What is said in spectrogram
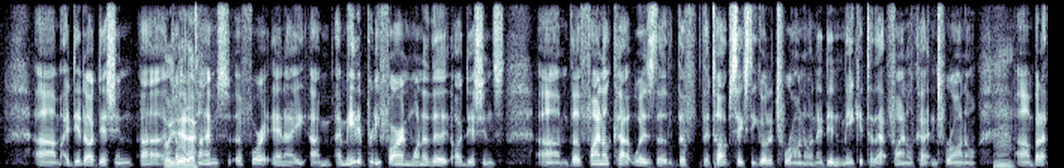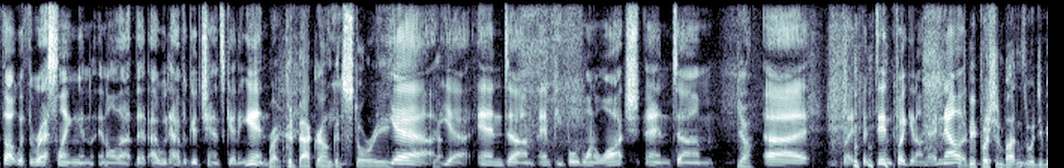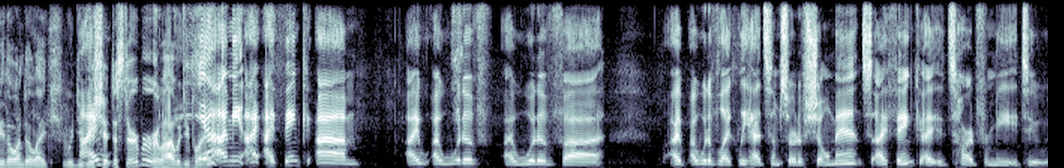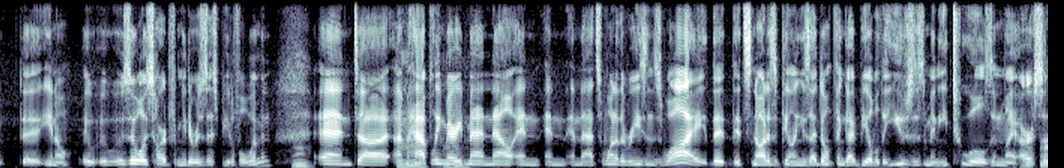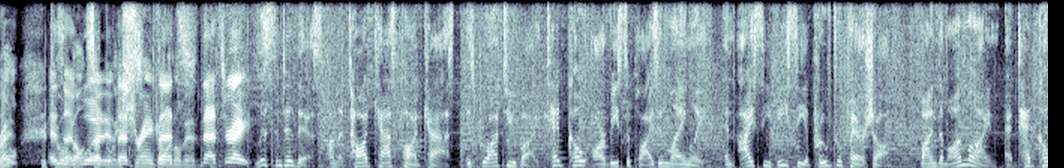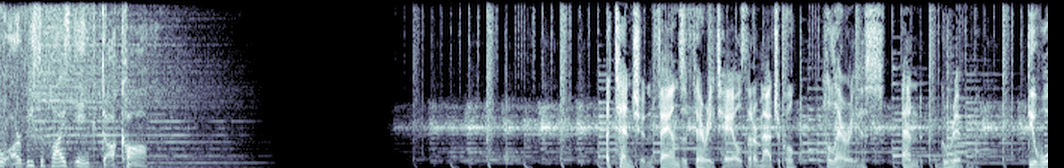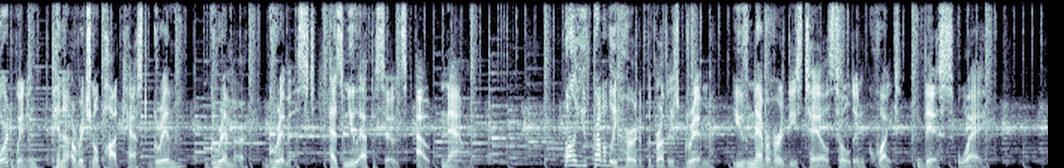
Um, I did audition uh, Oh, a couple did, times uh, for it, and I um, I made it pretty far in one of the auditions. Um, the final cut was the, the the top sixty go to Toronto, and I didn't make it to that final cut in Toronto. Um, but I thought with the wrestling and, and all that that I would have a good chance getting in. Right. Good background. Good story. Yeah, Yeah. yeah, and um, and people would want to watch, and um, Yeah. uh, but but didn't quite get on there. And now Would you be pushing buttons? Would you be the one to like? Would you be I- a shit disturber, or how would you play? Yeah, it? I mean, I I think um, I I would have I would have uh, I I would have likely had some sort of showmance. I think I, it's hard for me to. Uh, you know, it, it was always hard for me to resist beautiful women, Mm. and uh, I'm Mm-hmm. a happily married man now, and, and and that's one of the reasons why that it's not as appealing as I don't think I'd be able to use as many tools in my arsenal Your as tool I belt would. suddenly that's- shrank a little bit. That's right. Listen to this on the Toddcast podcast is brought to you by Tedco RV Supplies in Langley, an ICBC approved repair shop. Find them online at TedcoRVSuppliesInc.com. Attention, fans of fairy tales that are magical, hilarious, and grim. The award winning Pinna original podcast Grim, Grimmer, Grimmest has new episodes out now. While you've probably heard of the Brothers Grimm, you've never heard these tales told in quite this way.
